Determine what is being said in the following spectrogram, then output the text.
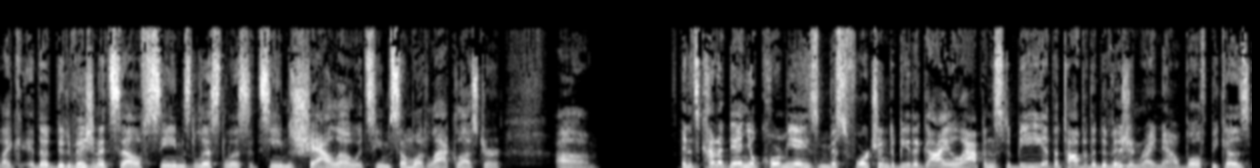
Like the, the division itself seems listless. It seems shallow. It seems somewhat lackluster. Um, and it's kind of Daniel Cormier's misfortune to be the guy who happens to be at the top of the division right now, both because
